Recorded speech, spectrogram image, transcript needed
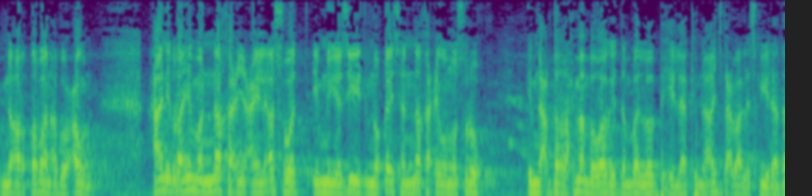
ibni arطabaan abu cawn can ibraahim الnakhaci can اlaswad ibn yaziid ibn qays الnakhaci wamasruuq ibn cabdiraxmaan ba waagii dambe loo bixiyey laakiin ibn ajdac baa layska yidhahda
